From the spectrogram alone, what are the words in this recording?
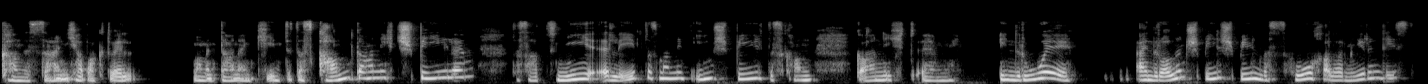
Kann es sein, ich habe aktuell momentan ein Kind, das kann gar nicht spielen, das hat nie erlebt, dass man mit ihm spielt, das kann gar nicht ähm, in Ruhe ein Rollenspiel spielen, was hoch alarmierend ist.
